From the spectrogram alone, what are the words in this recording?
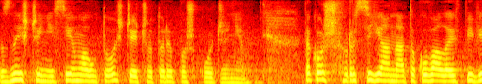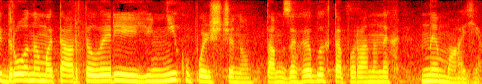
Знищені сім авто, ще чотири пошкоджені. Також росіяни атакували FPV-дронами та артилерією Нікопольщину. Там загиблих та поранених немає.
